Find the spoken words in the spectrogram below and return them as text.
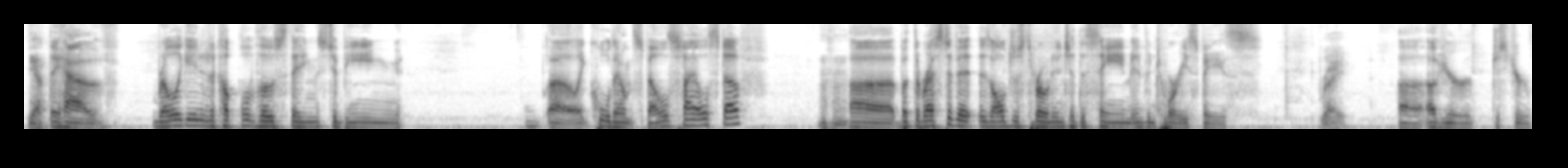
yeah They have relegated a couple of those things to being uh, like cooldown spell style stuff. Mhm. Uh, but the rest of it is all just thrown into the same inventory space right uh, of your just your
